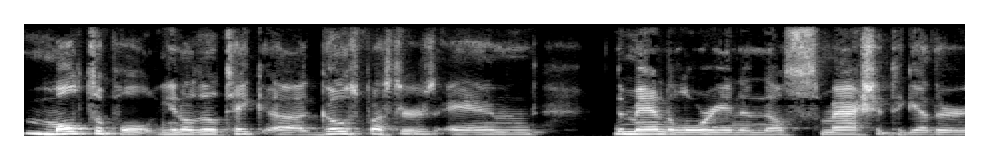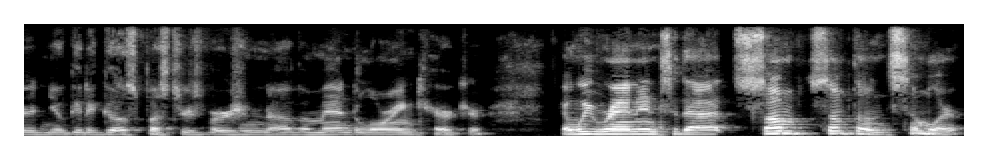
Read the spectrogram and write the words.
multiple, you know, they'll take uh, Ghostbusters and the Mandalorian and they'll smash it together and you'll get a Ghostbusters version of a Mandalorian character. And we ran into that some something similar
